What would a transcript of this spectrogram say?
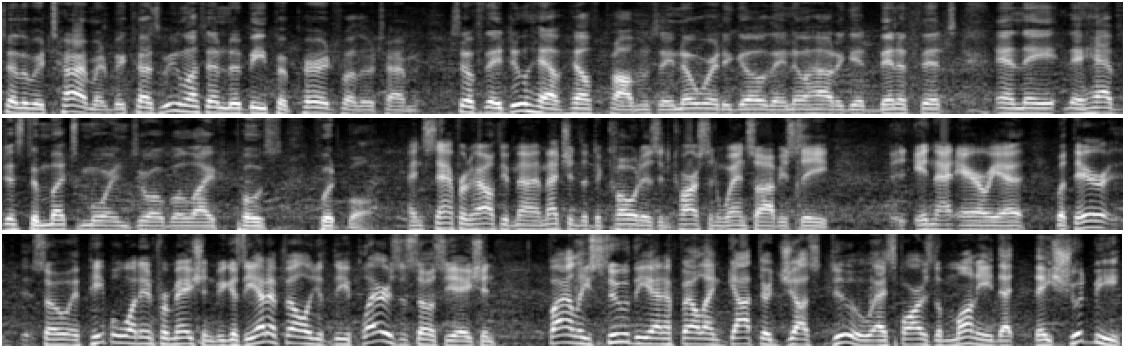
to the retirement because we want them to be prepared for the retirement. So if they do have health problems, they know where to go, they know how to get benefits, and they, they have just a much more enjoyable life post football. And Sanford Health, you mentioned the Dakotas and Carson Wentz, obviously, in that area. But there, so if people want information, because the NFL, the Players Association, finally sued the NFL and got their just due as far as the money that they should be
